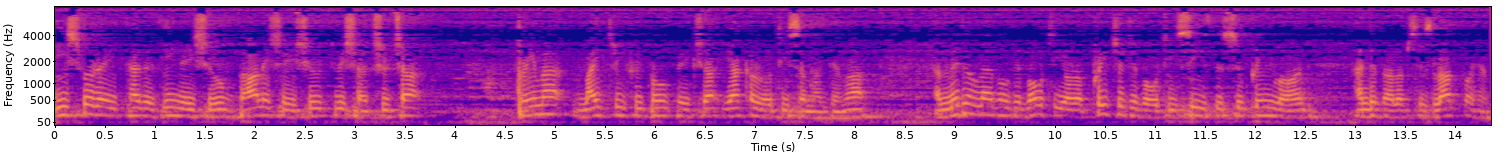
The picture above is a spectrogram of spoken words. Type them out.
Ishvare tadadhineshu balisheshu tvishachucha prema maitri kripopeksha yakaroti samadhyama. A middle level devotee or a preacher devotee sees the Supreme Lord and develops his love for him.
